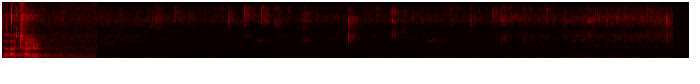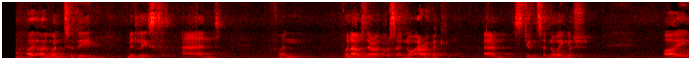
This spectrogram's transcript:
that I treasure. I, I went to the Middle East, and when when I was there, of course, I had no Arabic, and students had no English. I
